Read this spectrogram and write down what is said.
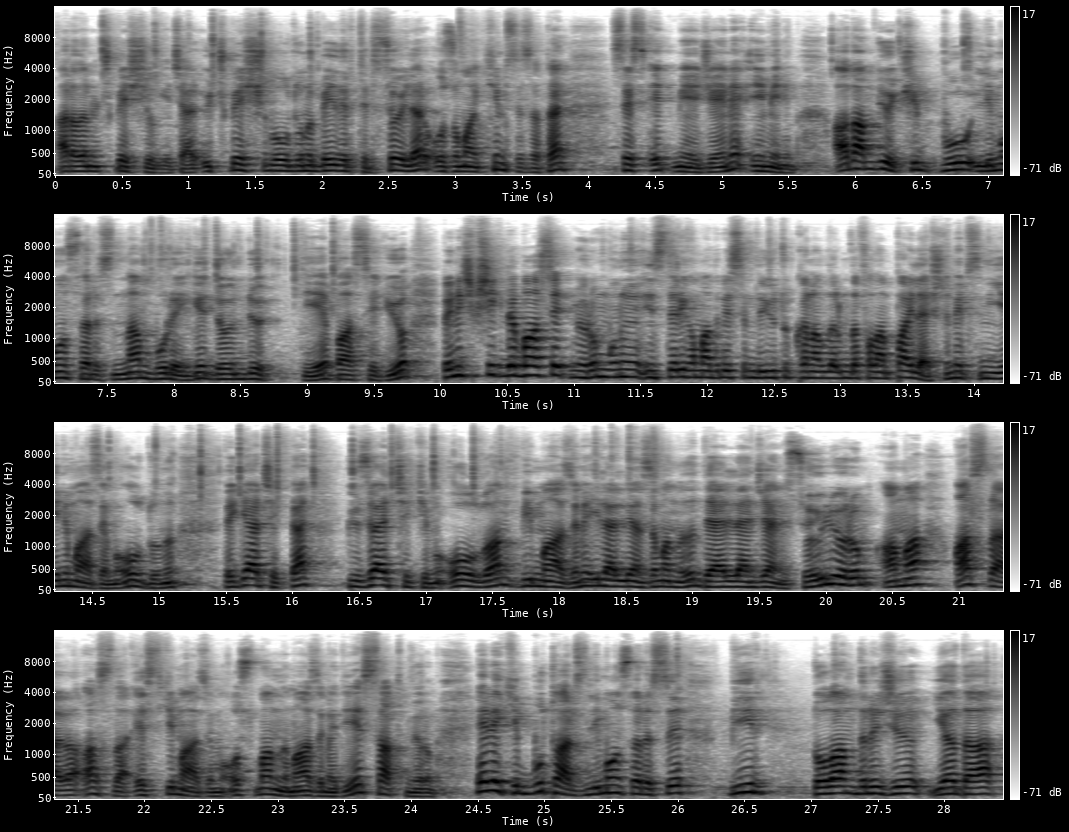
Aradan 3-5 yıl geçer. 3-5 yıl olduğunu belirtir söyler. O zaman kimse zaten ses etmeyeceğine eminim. Adam diyor ki bu limon sarısından bu renge döndü diye bahsediyor. Ben hiçbir şekilde bahsetmiyorum. Bunu Instagram adresimde, YouTube kanallarımda falan paylaştım. Hepsinin yeni malzeme olduğunu ve gerçekten güzel çekimi olan bir malzeme ilerleyen zamanda da değerleneceğini söylüyorum. Ama asla ve asla eski malzeme, Osmanlı malzeme diye satmıyorum. Hele ki bu tarz limon sarısı bir dolandırıcı ya da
